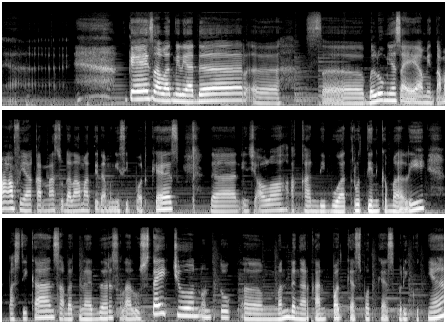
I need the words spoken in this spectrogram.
Ya. Oke, sahabat miliarder, uh, sebelumnya saya minta maaf ya karena sudah lama tidak mengisi podcast dan insya Allah akan dibuat rutin kembali. Pastikan sahabat Glider selalu stay tune untuk um, mendengarkan podcast-podcast berikutnya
